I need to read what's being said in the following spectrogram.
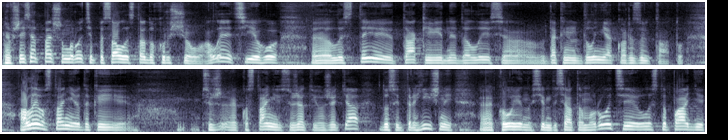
В 61-му році писав листа до Хрущова, але ці його е, листи так і не далися, так і не дали ніякого результату. Але останній такий сюжет, як останній сюжет його життя, досить трагічний, е, коли він у 70-му році у листопаді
